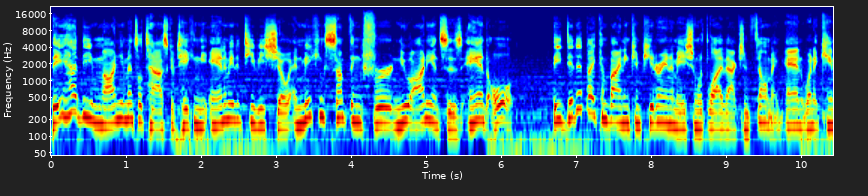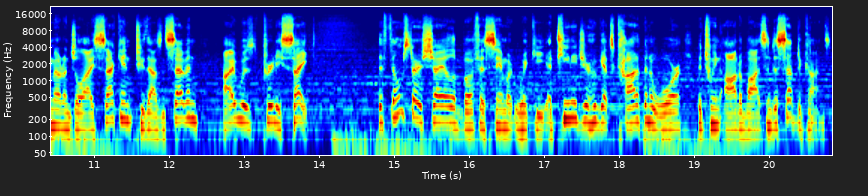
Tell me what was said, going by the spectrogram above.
They had the monumental task of taking the animated TV show and making something for new audiences and old. They did it by combining computer animation with live action filming, and when it came out on July 2nd, 2007, I was pretty psyched. The film stars Shia LaBeouf as Sam Witwicky, a teenager who gets caught up in a war between Autobots and Decepticons.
